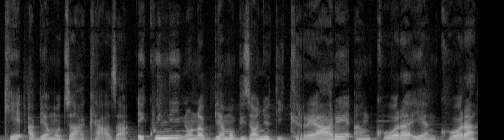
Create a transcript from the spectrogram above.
che abbiamo già a casa e quindi non abbiamo bisogno di creare ancora e ancora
